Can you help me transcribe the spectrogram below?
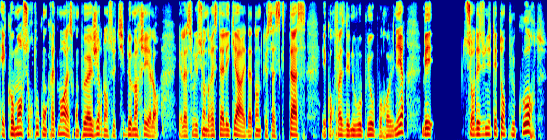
et comment surtout concrètement est-ce qu'on peut agir dans ce type de marché? Alors, il y a la solution de rester à l'écart et d'attendre que ça se tasse et qu'on refasse des nouveaux plus hauts pour revenir, mais sur des unités de temps plus courtes,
